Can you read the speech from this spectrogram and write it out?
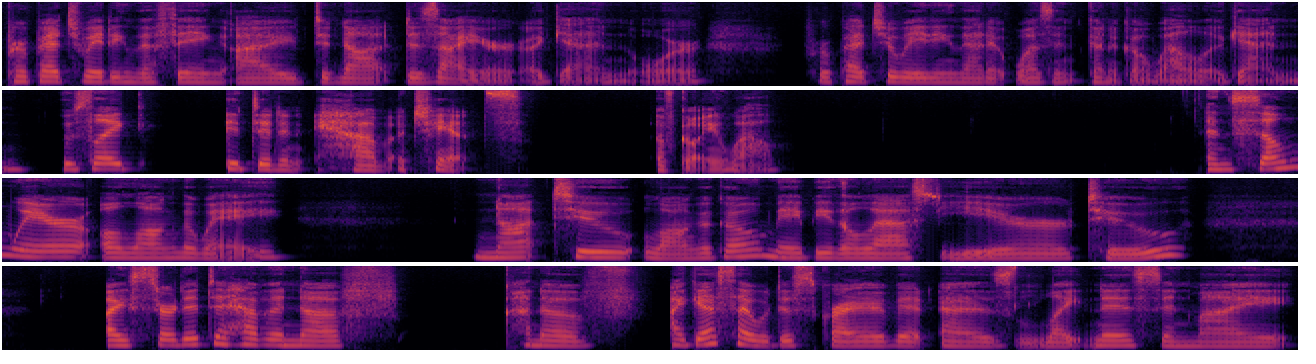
perpetuating the thing I did not desire again, or perpetuating that it wasn't going to go well again. It was like it didn't have a chance of going well. And somewhere along the way, not too long ago, maybe the last year or two, I started to have enough kind of, I guess I would describe it as lightness in my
